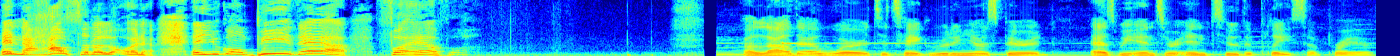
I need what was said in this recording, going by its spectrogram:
in the house of the Lord and you're going to be there forever. Allow that word to take root in your spirit as we enter into the place of prayer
